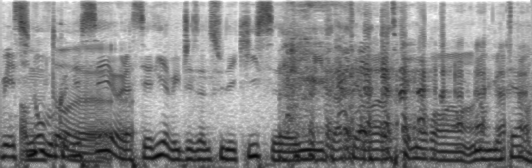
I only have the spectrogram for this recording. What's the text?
Mais sinon, vous temps, connaissez euh, euh, la série avec Jason Sudeikis euh, où il va faire euh, entraîneur en, en Angleterre.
